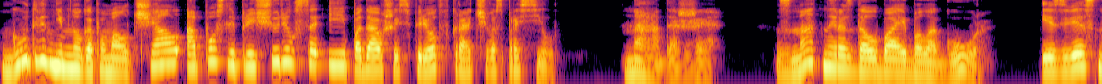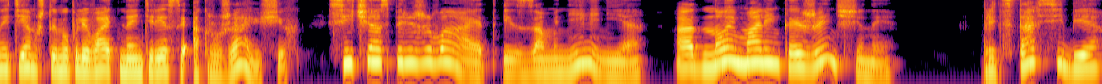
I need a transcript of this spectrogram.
Гудвин немного помолчал, а после прищурился и, подавшись вперед, вкратчиво спросил. «Надо же! Знатный раздолбай балагур, известный тем, что ему плевать на интересы окружающих, сейчас переживает из-за мнения, одной маленькой женщины. Представь себе.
